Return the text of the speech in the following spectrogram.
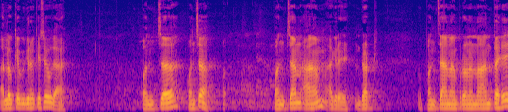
अलौक्य विग्रह कैसे होगा? पंच पंच, पंचन आम अग्रे डट। पंचानाम पुराण नान्त है।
